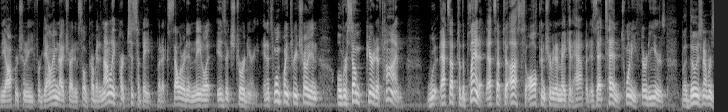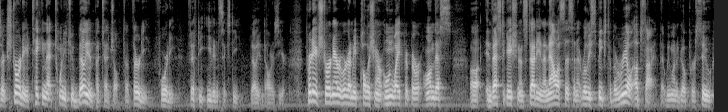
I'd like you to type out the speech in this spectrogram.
the opportunity for gallium nitride and silicon carbide to not only participate, but accelerate and enable it, is extraordinary. And it's 1.3 trillion over some period of time. That's up to the planet. That's up to us to all contribute and make it happen. Is that 10, 20, 30 years? But those numbers are extraordinary, taking that 22 billion potential to 30, 40, 50, even $60 billion a year. Pretty extraordinary. We're going to be publishing our own white paper on this uh, investigation and study and analysis, and it really speaks to the real upside that we want to go pursue,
